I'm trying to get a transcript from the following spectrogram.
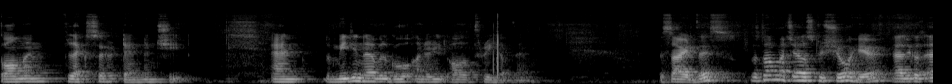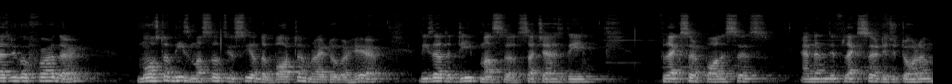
common flexor tendon sheath. And the median nerve will go underneath all three of them. Besides this, there's not much else to show here as because as we go further, most of these muscles you see on the bottom right over here, these are the deep muscles such as the flexor pollicis and then the flexor digitorum.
